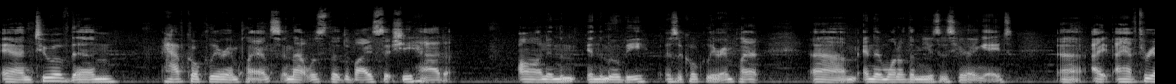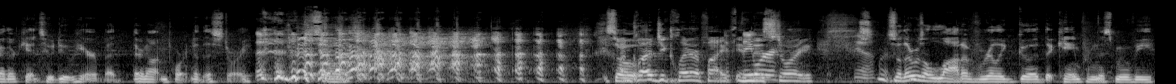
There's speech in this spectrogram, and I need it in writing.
and two of them have cochlear implants, and that was the device that she had on in the in the movie as a cochlear implant, um, and then one of them uses hearing aids. Uh, I, I have three other kids who do hear, but they're not important to this story. so, so I'm glad you clarified in this were- story. Yeah. so there was a lot of really good that came from this movie.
